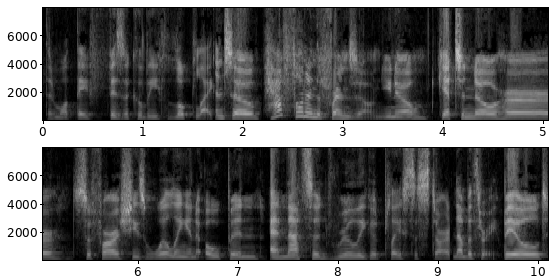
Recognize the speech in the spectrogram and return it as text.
than what they physically look like. And so have fun in the friend zone, you know, get to know her so far as she's willing and open. And that's a really good place to start. Number three, build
